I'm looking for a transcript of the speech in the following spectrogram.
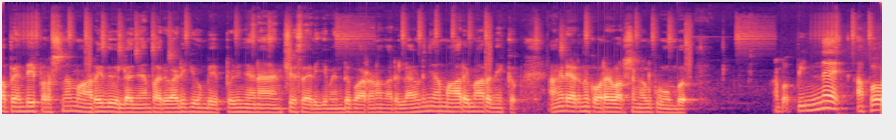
അപ്പോൾ എന്റെ ഈ പ്രശ്നം മാറിയതുമില്ല. ഞാൻ പരിപാടിക്ക് മുമ്പ് എപ്പോഴും ഞാൻ ആൻഷ്യസ് ആയിരിക്കും. എന്ത് പറയണമെന്നറിയില്ല അതുകൊണ്ട് ഞാൻ മാറി മാറി നിൽക്കും. അങ്ങനെയായിരുന്നു കുറേ വർഷങ്ങൾക്ക് മുമ്പ്. അപ്പോൾ പിന്നെ അപ്പോൾ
